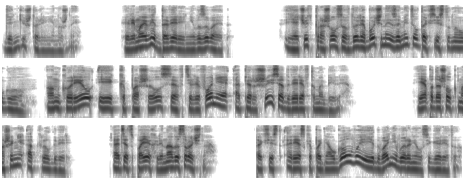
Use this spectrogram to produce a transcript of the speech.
Деньги, что ли, не нужны? Или мой вид доверия не вызывает? Я чуть прошелся вдоль обочины и заметил таксиста на углу. Он курил и копошился в телефоне, опершись о дверь автомобиля. Я подошел к машине, открыл дверь. «Отец, поехали, надо срочно!» Таксист резко поднял голову и едва не выронил сигарету.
